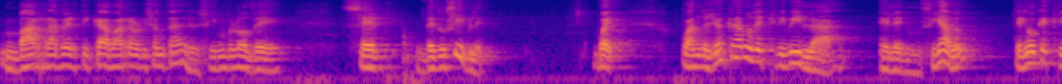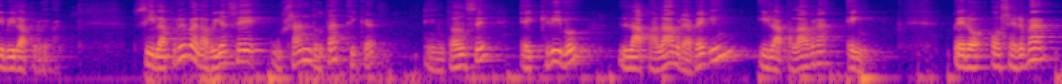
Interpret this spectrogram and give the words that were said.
barra vertical, barra horizontal, el símbolo de, ser deducible. Bueno, cuando yo acabo de escribir el enunciado, tengo que escribir la prueba. Si la prueba la voy a hacer usando táctica, entonces escribo la palabra begin y la palabra en. Pero observad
